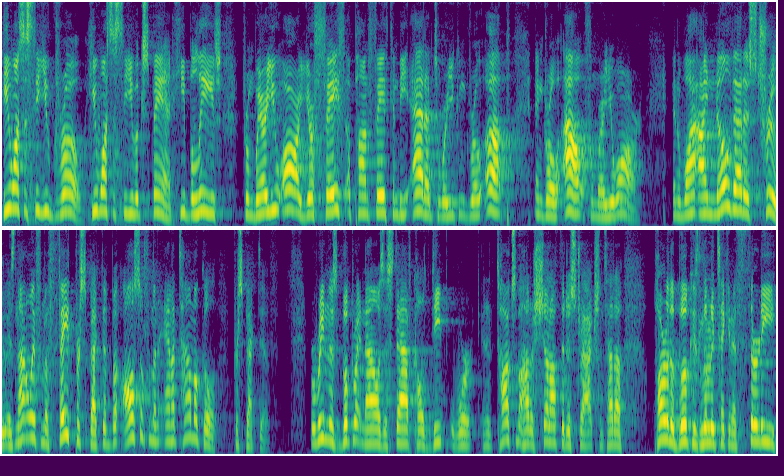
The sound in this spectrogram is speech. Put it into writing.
He wants to see you grow. He wants to see you expand. He believes from where you are, your faith upon faith can be added to where you can grow up and grow out from where you are. And why I know that is true is not only from a faith perspective, but also from an anatomical perspective. We're reading this book right now as a staff called Deep Work, and it talks about how to shut off the distractions, how to Part of the book is literally taking a 30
